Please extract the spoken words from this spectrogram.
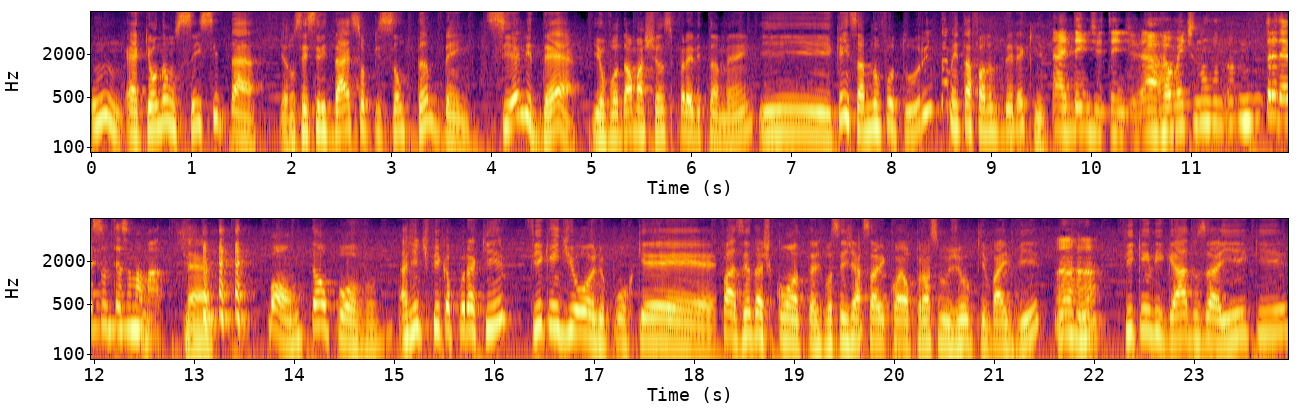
1 é que eu não sei se dá. Eu não sei se ele dá essa opção também. Se ele der, eu vou dar uma chance pra ele também. E quem sabe no futuro, e também tá falando dele aqui. Ah, entendi, entendi. Ah, realmente no, no 3DS não tem essa mamata. É. Bom, então, povo, a gente fica por aqui. Fiquem de olho, porque fazendo as contas, vocês já sabem qual é o próximo jogo que vai vir. Aham. Fiquem ligados aí que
